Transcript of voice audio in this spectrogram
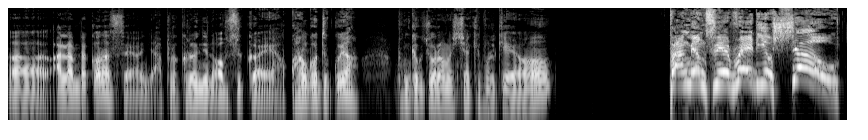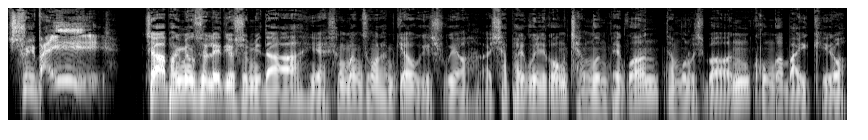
어, 알람 다 꺼놨어요. 이제 앞으로 그런 일은 없을 거예요. 광고 듣고요. 본격적으로 한번 시작해 볼게요. 박명수의 Radio Show 출발. 자, 박명수 라디오 쇼입니다. 예, 생방송을 함께하고 계시고요. 샵8910 장문 100원, 단문 50원, 콩과 마이키로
